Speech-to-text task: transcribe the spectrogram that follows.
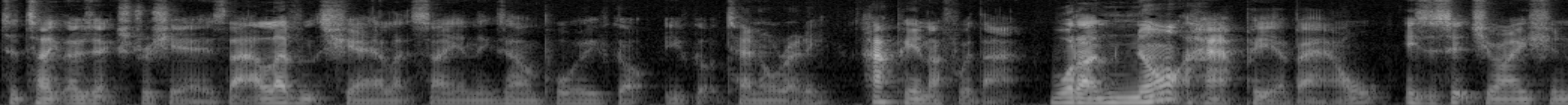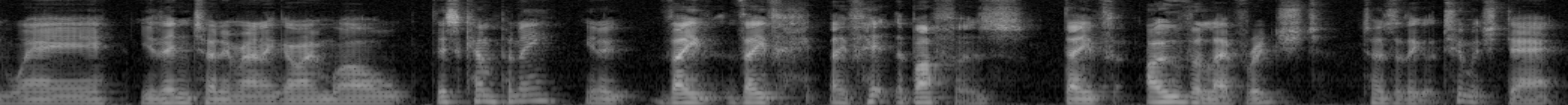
to take those extra shares. That eleventh share, let's say in the example, you've got you've got ten already. Happy enough with that. What I'm not happy about is a situation where you're then turning around and going, well, this company, you know, they've they've they've hit the buffers, they've over leveraged turns out they've got too much debt.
